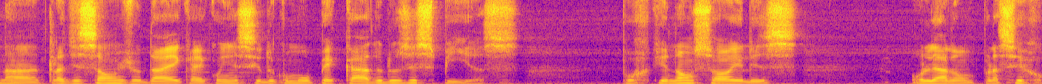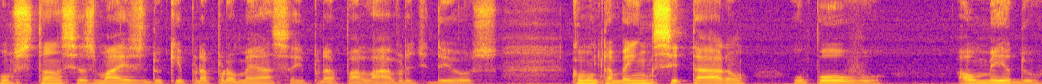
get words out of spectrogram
na tradição judaica é conhecido como o pecado dos espias, porque não só eles olharam para circunstâncias mais do que para a promessa e para a palavra de Deus, como também incitaram o povo ao medo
